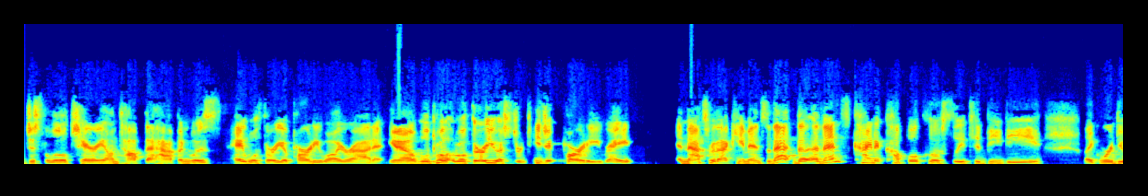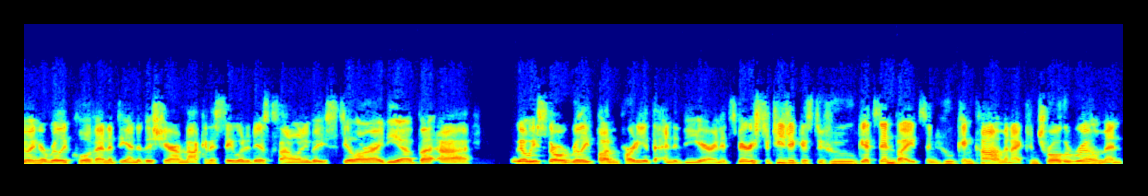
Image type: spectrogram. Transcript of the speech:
just a little cherry on top that happened was, hey, we'll throw you a party while you're at it. You know, we'll we'll throw you a strategic party, right? and that's where that came in. So that the events kind of couple closely to BD. Like we're doing a really cool event at the end of this year. I'm not going to say what it is because I don't want anybody to steal our idea, but uh, we always throw a really fun party at the end of the year and it's very strategic as to who gets invites and who can come and i control the room and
